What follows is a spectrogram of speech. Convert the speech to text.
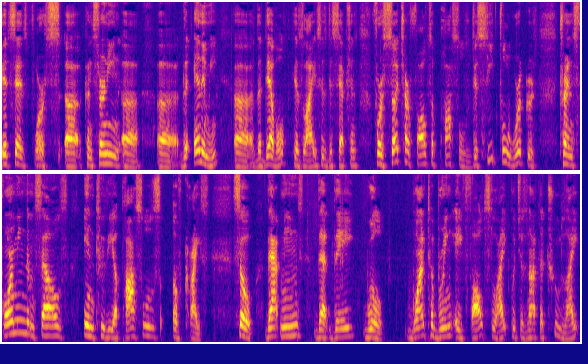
it says, For uh, concerning uh, uh, the enemy, uh, the devil, his lies, his deceptions, for such are false apostles, deceitful workers, transforming themselves into the apostles of Christ. So that means that they will want to bring a false light, which is not the true light,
